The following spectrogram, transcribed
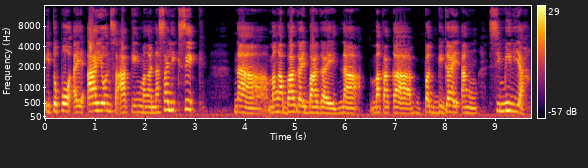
Ito po ay ayon sa aking mga nasaliksik na mga bagay-bagay na makakapagbigay ang similya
